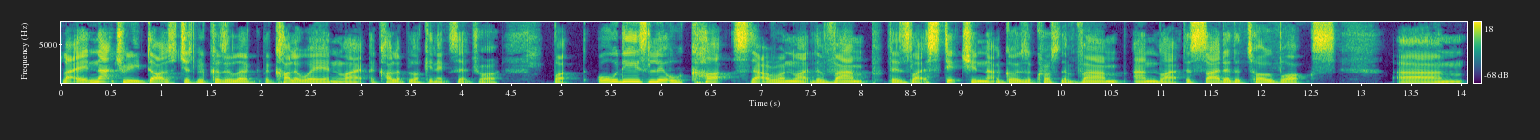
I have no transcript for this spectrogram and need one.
like it naturally does, just because of the, the colorway and like the color blocking, etc. But all these little cuts that are on like the vamp, there's like stitching that goes across the vamp and like the side of the toe box. Um,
